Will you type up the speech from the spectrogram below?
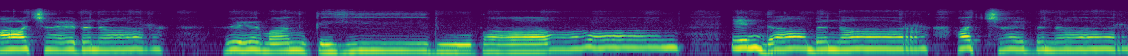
ajaib benar, firman kehidupan. Indah benar, ajaib benar,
